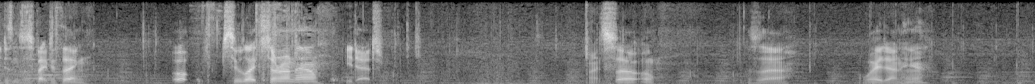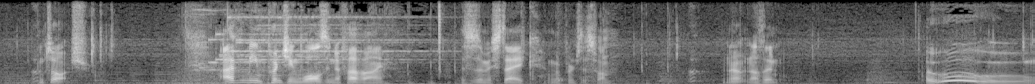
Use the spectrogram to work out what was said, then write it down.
He doesn't suspect a thing. Oh, too late to turn around now. You're dead. Right, so... Oh. There's a, way down here. A torch. I haven't been punching walls enough, have I? This is a mistake. I'm gonna punch this one. No, nothing. Ooh!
